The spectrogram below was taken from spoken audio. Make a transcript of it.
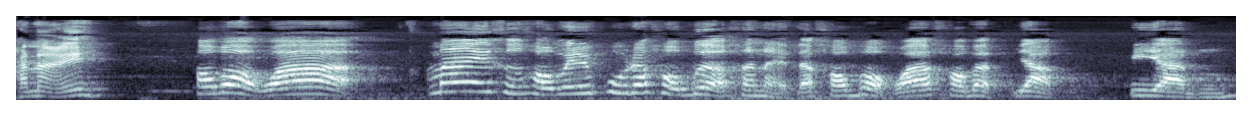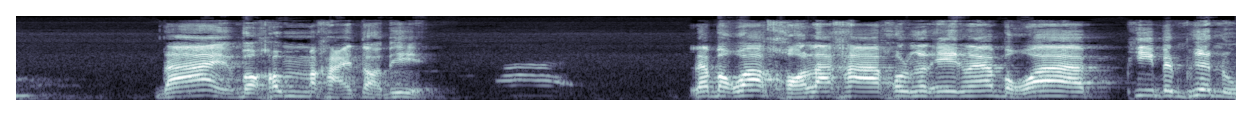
คันไหน เขาบอกว่า ไม่คือเขาไม่ได้พูดว่าเขาเบื่อขนาดไหนแต่เขาบอกว่าเขาแบบอยากเปลี่ยน ได้บอกเขามาขายต่อพี่ แล้วบอกว่าขอราคาคนกันเองนะ บอกว่าพี่เป็นเพื่อนหนู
